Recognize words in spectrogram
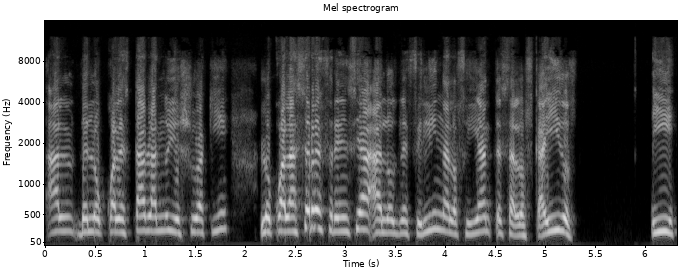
al, de lo cual está hablando Yeshua aquí, lo cual hace referencia a los nefilín, a los gigantes, a los caídos. Y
